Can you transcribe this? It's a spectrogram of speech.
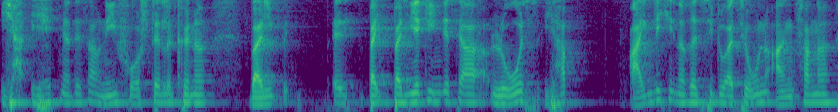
Ja, ich hätte mir das auch nie vorstellen können, weil äh, bei, bei mir ging das ja los. Ich habe eigentlich in einer Situation angefangen,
